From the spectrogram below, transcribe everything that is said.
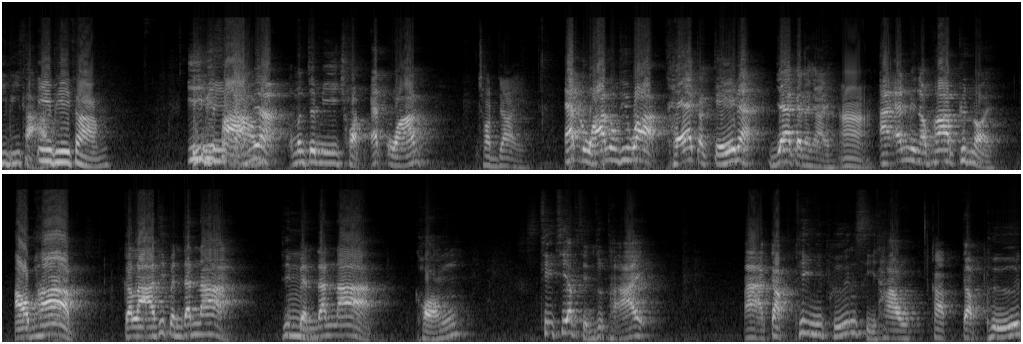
EP สาม EP สาม EP สามเนี่ยมันจะมีช็อต advance ช็อตใหญ่ advance ตรงที่ว่าแท้กับเก๊เนี่ยแยกกันยังไง อ่าอะแอดมินเอาภาพขึ้นหน่อย เอาภาพกะลาที่เป็นด้านหน้า ที่อืมเป็นด้านหน้าของที่เทียบชิ้นสุดท้าย อ่ากับที่มีพื้นสีเทาครับ กับพื้น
